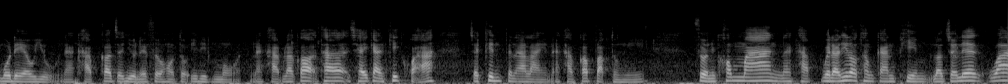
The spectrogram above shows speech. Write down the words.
โมเดลอยู่นะครับ ก็จะอยู่ในส่วนของตัว edit mode นะครับ แล้วก็ถ้าใช้การคลิกขวาจะขึ้นเป็นอะไรนะครับ ก็ปรับตรงนี้ ส่วน command นะครับ เวลาที่เราทำการพิมพ์ เราจะเรียกว่า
